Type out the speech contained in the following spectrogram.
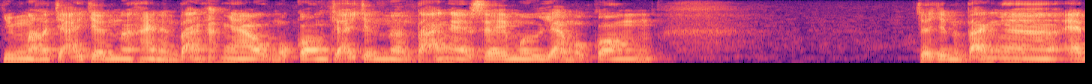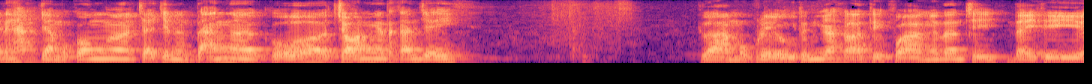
Nhưng mà nó chạy trên hai nền tảng khác nhau. Một con chạy trên nền tảng EC20 và một con chạy trên nền tảng ờ, ETH và một con ờ, chạy trên nền tảng ờ, của John nghe các anh chị. Là một điều tin rất là tuyệt vời nghe các anh chị. Đây thì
